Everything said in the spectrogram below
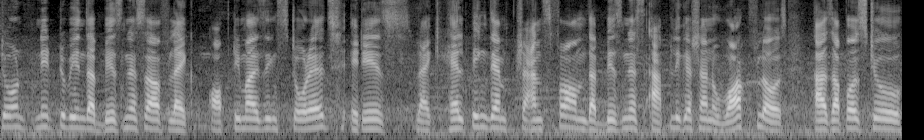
don't need to be in the business of like optimizing storage. It is like helping them transform the business application workflows as opposed to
